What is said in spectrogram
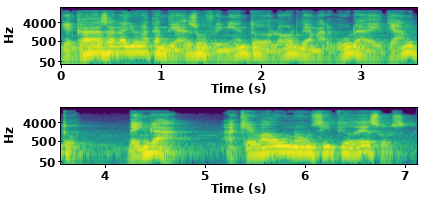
Y en cada sala hay una cantidad de sufrimiento, de dolor, de amargura, de llanto. Venga, ¿a qué va uno a un sitio de esos?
